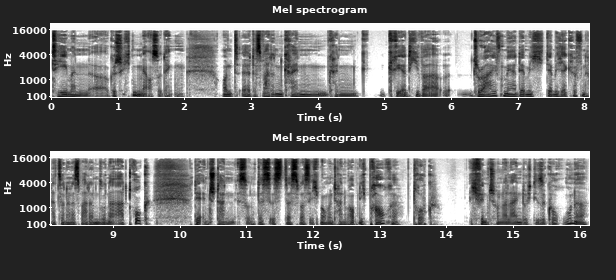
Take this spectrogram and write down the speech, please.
Themen, äh, Geschichten mir auszudenken. Und äh, das war dann kein, kein kreativer Drive mehr, der mich, der mich ergriffen hat, sondern das war dann so eine Art Druck, der entstanden ist. Und das ist das, was ich momentan überhaupt nicht brauche. Druck. Ich finde schon allein durch diese Corona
